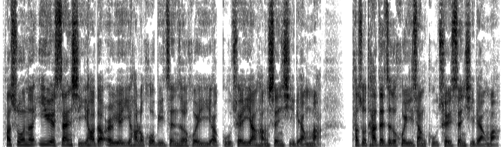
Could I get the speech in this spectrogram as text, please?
他说呢，一月三十一号到二月一号的货币政策会议啊，鼓吹央行升息两码。他说他在这个会议上鼓吹升息两码。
